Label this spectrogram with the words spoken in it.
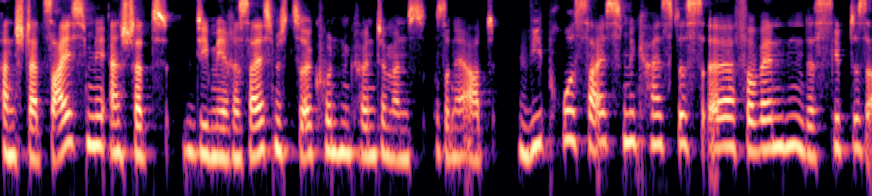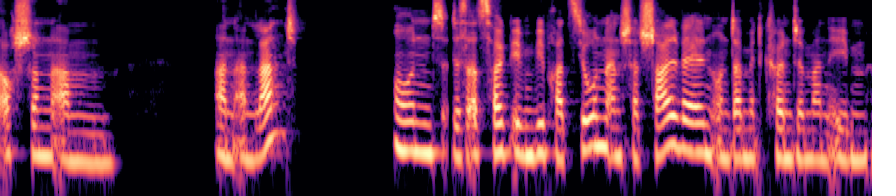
anstatt Seismik, anstatt die Meere seismisch zu erkunden, könnte man so eine Art Vibroseismik heißt es äh, verwenden. Das gibt es auch schon am, an, an Land. Und das erzeugt eben Vibrationen anstatt Schallwellen und damit könnte man eben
